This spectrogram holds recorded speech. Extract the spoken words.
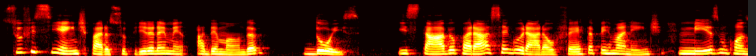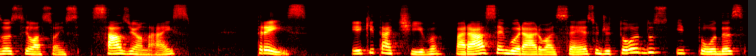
suficiente para suprir a demanda, 2. Estável para assegurar a oferta permanente, mesmo com as oscilações sazonais. 3. Equitativa para assegurar o acesso de todos e todas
